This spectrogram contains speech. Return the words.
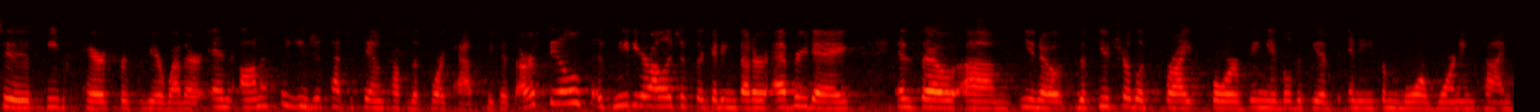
to be prepared for severe weather. And honestly, you just have to stay on top of the forecast because our skills as meteorologists are getting better every day. And so, um, you know, the future looks bright for being able to give an even more warning time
